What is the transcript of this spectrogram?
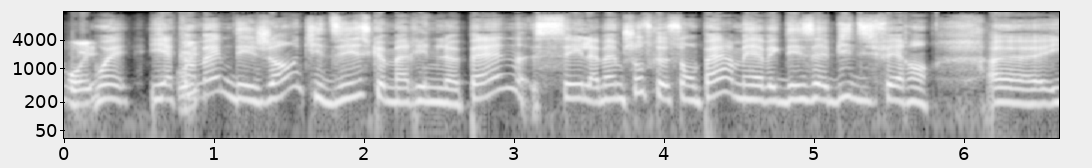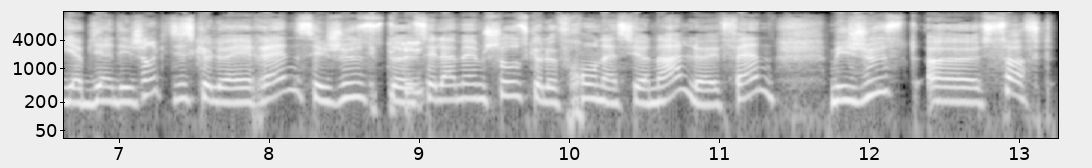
oui. oui, il y a quand même des gens qui disent que Marine Le Pen, c'est la même chose que son père, mais avec des habits différents. Euh, il y a bien des gens qui disent que le RN, c'est juste, c'est la même chose que le Front National, le FN, mais juste euh, soft,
